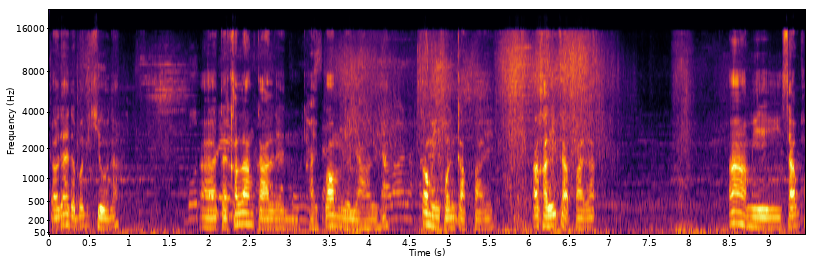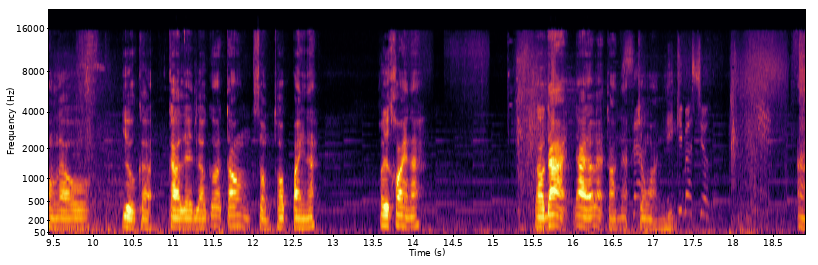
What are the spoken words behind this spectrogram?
เราได้ดับเบิลคิวนะแต่ข้างล่างการเลนถ่ายป้อมยาวๆเลยฮะต้องมีคนกลับไปอาคาริกลับไปแล้ว อ่ามีทรัพย์ของเราอยู่กับการเล่นเราก็ต้องสมทบไปนะค่อยๆนะ เราได้ได้แล้วแหละตอนนี้จังหวะนี้อ่า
